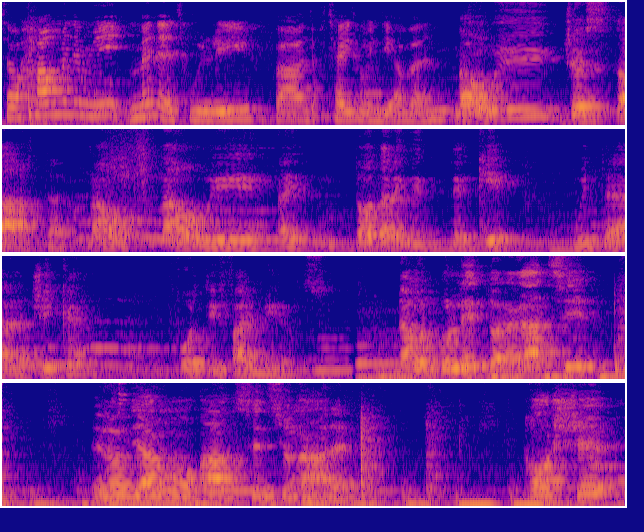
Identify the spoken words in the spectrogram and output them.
So how many mi- minutes we leave uh, the potato in the oven? Now we just start. Now, now we I, totally with the keep with the chicken 45 minutes. Abbiamo il polletto ragazzi e lo andiamo a sezionare. Cosce.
